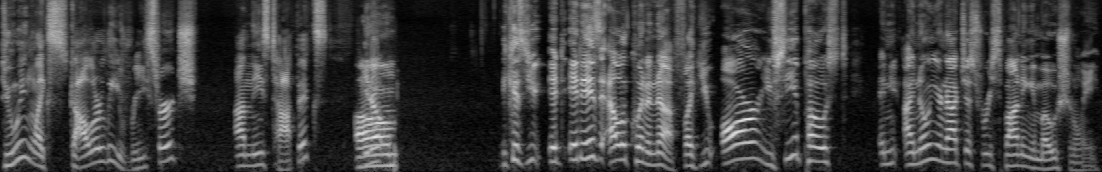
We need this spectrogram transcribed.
doing like scholarly research on these topics? You know, Um, because you it, it is eloquent enough like you are you see a post and i know you're not just responding emotionally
